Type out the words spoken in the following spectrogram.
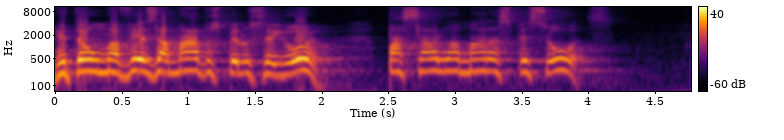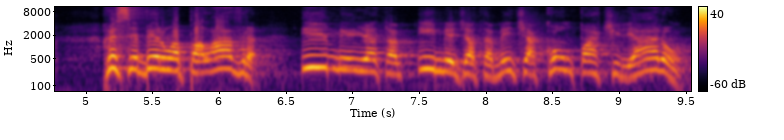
Então, uma vez amados pelo Senhor, passaram a amar as pessoas. Receberam a palavra, imediata, imediatamente a compartilharam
